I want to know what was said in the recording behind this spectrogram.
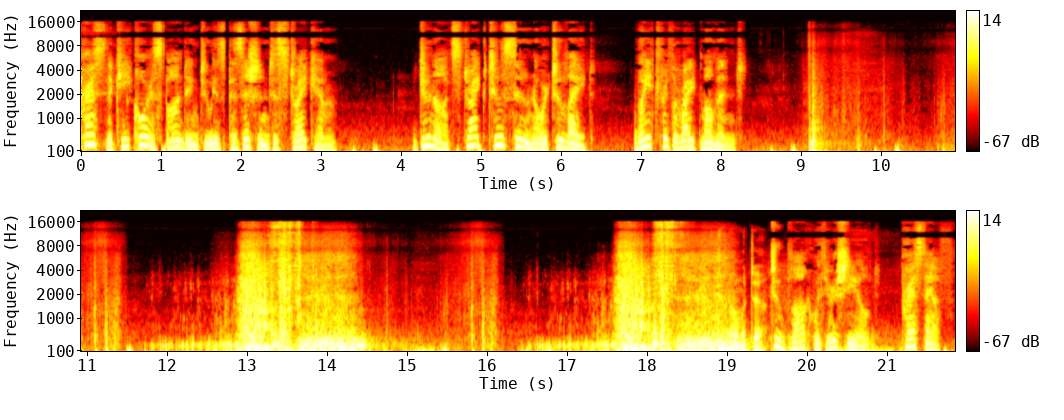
press the key corresponding to his position to strike him. Do not strike too soon or too late. Wait for the right moment. To block with your shield, press F.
